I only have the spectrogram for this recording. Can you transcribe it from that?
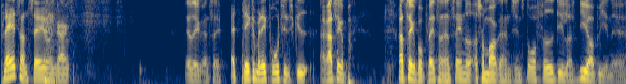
Platon sagde jo engang, Jeg ved ikke, hvad han sagde. at det kan man ikke bruge til en skid. Jeg er ret sikker på, ret sikker på at Platon han sagde noget, og så mokkede han sin store fede dealer lige op i en, øh,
